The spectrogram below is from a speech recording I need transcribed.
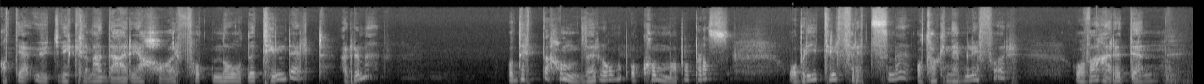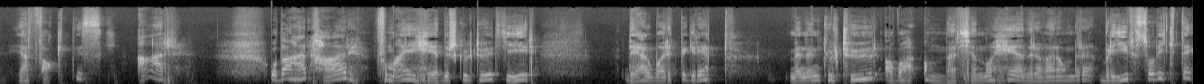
at jeg utvikler meg der jeg har fått nåde tildelt. Er dere med? Og dette handler om å komme på plass og bli tilfreds med og takknemlig for å være den jeg faktisk er. Og det er her for meg hederskultur gir Det er jo bare et begrep. Men en kultur av å anerkjenne og hedre hverandre blir så viktig.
